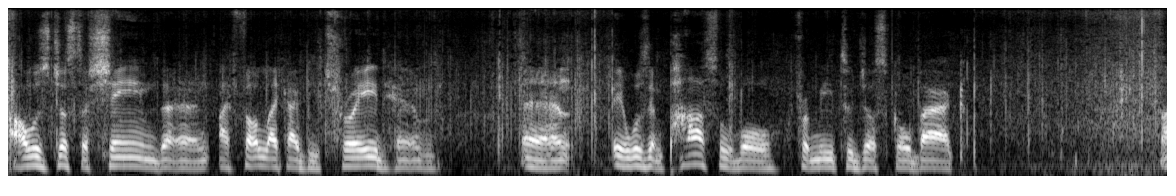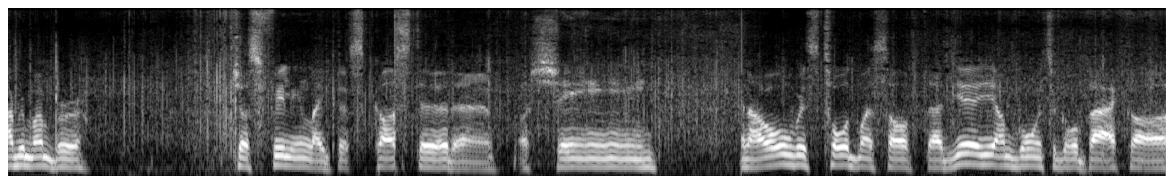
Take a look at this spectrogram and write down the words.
I was just ashamed and I felt like I betrayed him and it was impossible for me to just go back. I remember just feeling like disgusted and ashamed. And I always told myself that, yeah, yeah, I'm going to go back. Uh,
